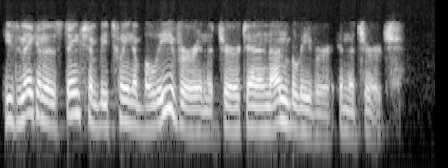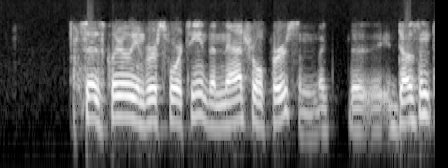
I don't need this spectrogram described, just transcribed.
He's making a distinction between a believer in the church and an unbeliever in the church. Says clearly in verse 14, the natural person the, the, doesn't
